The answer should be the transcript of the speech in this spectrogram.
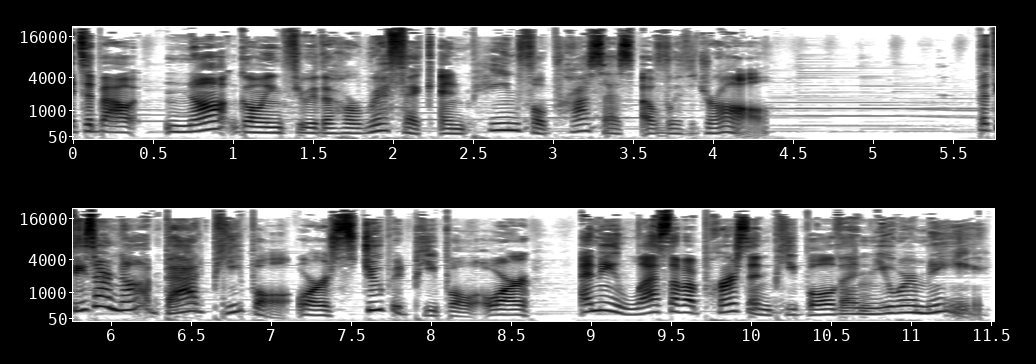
it's about not going through the horrific and painful process of withdrawal. But these are not bad people or stupid people or any less of a person people than you or me.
